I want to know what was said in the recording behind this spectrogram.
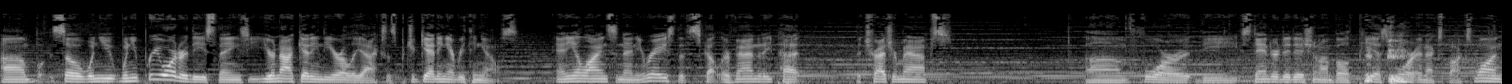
Um, so when you when you pre-order these things, you're not getting the early access, but you're getting everything else. Any alliance in any race, the Scuttler Vanity Pet, the treasure maps, um, for the standard edition on both PS4 and Xbox One.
